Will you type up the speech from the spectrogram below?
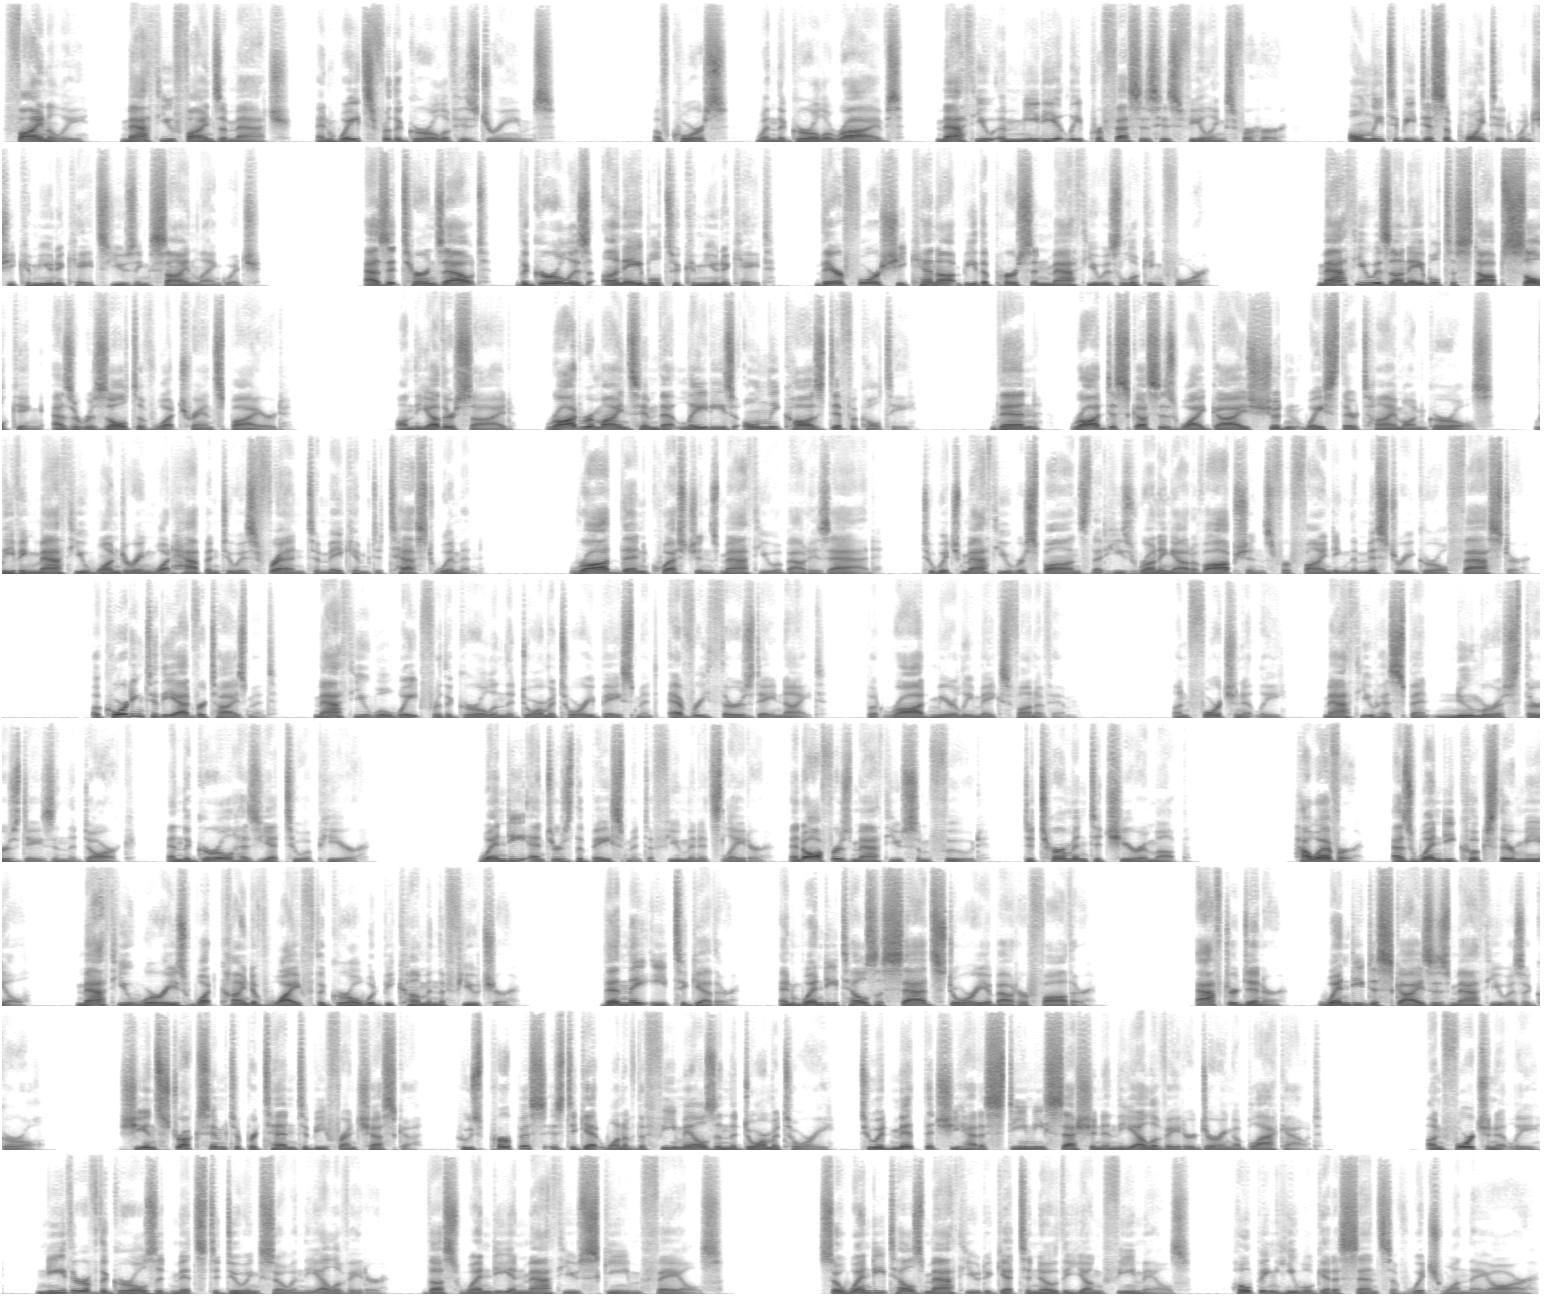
Finally, Matthew finds a match and waits for the girl of his dreams. Of course, when the girl arrives, Matthew immediately professes his feelings for her, only to be disappointed when she communicates using sign language. As it turns out, the girl is unable to communicate, therefore she cannot be the person Matthew is looking for. Matthew is unable to stop sulking as a result of what transpired. On the other side, Rod reminds him that ladies only cause difficulty. Then, Rod discusses why guys shouldn't waste their time on girls, leaving Matthew wondering what happened to his friend to make him detest women. Rod then questions Matthew about his ad, to which Matthew responds that he's running out of options for finding the mystery girl faster. According to the advertisement, Matthew will wait for the girl in the dormitory basement every Thursday night, but Rod merely makes fun of him. Unfortunately, Matthew has spent numerous Thursdays in the dark, and the girl has yet to appear. Wendy enters the basement a few minutes later and offers Matthew some food, determined to cheer him up. However, as Wendy cooks their meal, Matthew worries what kind of wife the girl would become in the future. Then they eat together, and Wendy tells a sad story about her father, after dinner, Wendy disguises Matthew as a girl. She instructs him to pretend to be Francesca, whose purpose is to get one of the females in the dormitory to admit that she had a steamy session in the elevator during a blackout. Unfortunately, neither of the girls admits to doing so in the elevator, thus Wendy and Matthew's scheme fails. So Wendy tells Matthew to get to know the young females, hoping he will get a sense of which one they are.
